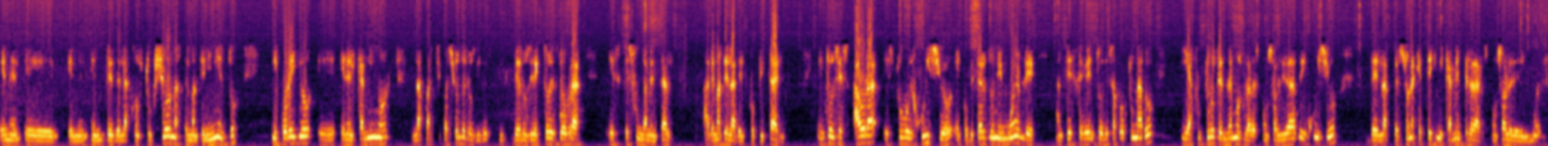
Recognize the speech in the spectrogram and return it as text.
en el, eh, desde la construcción hasta el mantenimiento, y por ello eh, en el camino la participación de los, de los directores de obra es, es fundamental, además de la del propietario. Entonces, ahora estuvo el juicio el propietario de un inmueble ante este evento desafortunado y a futuro tendremos la responsabilidad de juicio de la persona que técnicamente era la responsable del inmueble.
